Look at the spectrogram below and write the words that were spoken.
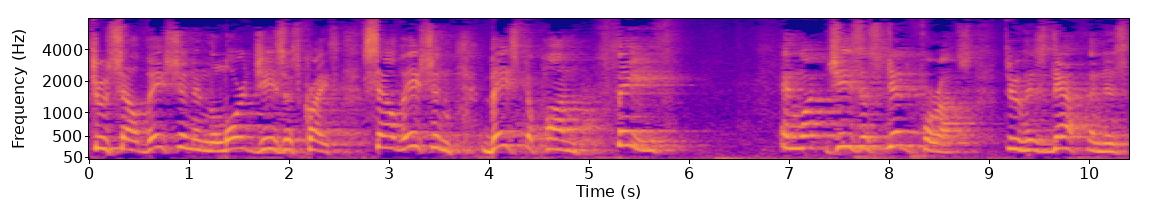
through salvation in the Lord Jesus Christ. Salvation based upon faith in what Jesus did for us through his death and his,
